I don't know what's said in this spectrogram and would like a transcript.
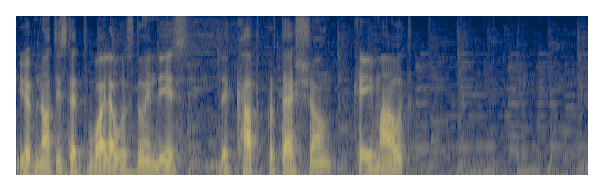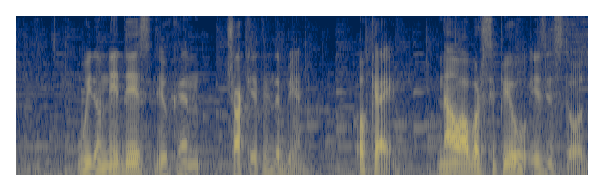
You have noticed that while I was doing this the cap protection came out. We don't need this. You can chuck it in the bin. Okay now our CPU is installed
